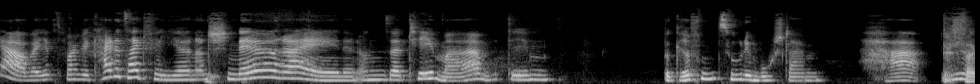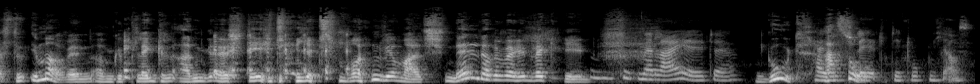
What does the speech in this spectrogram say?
Ja, aber jetzt wollen wir keine Zeit verlieren und schnell rein in unser Thema mit den Begriffen zu den Buchstaben H. Das sagst du immer, wenn am Geplänkel ansteht. Äh, Jetzt wollen wir mal schnell darüber hinweggehen. Tut mir leid. Gut. Ich halte Ach so. den Druck nicht aus.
